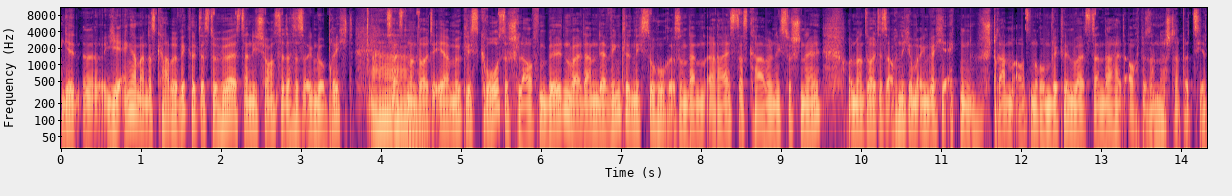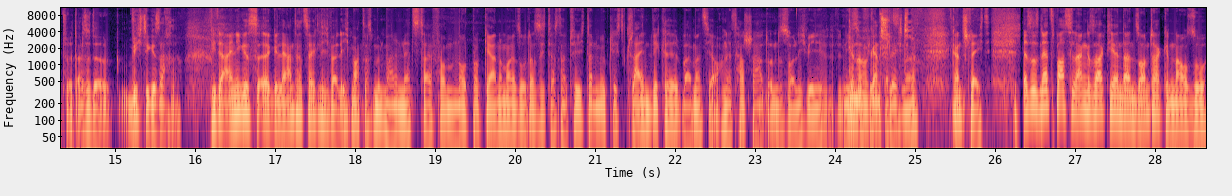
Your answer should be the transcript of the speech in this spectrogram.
Je, äh, je enger man das Kabel wickelt, desto höher ist dann die Chance, dass es irgendwo bricht. Das heißt, man sollte eher möglichst große Schlaufen bilden, weil dann der Winkel nicht so hoch ist und dann reißt das Kabel nicht so schnell. Und man sollte es auch nicht um irgendwelche Ecken stramm außenrum wickeln, weil es dann da halt auch besonders strapaziert wird. Also da, wichtige Sache. Wieder einiges äh, gelernt tatsächlich, weil ich mache das mit meinem Netzteil vom Notebook gerne mal so, dass ich das natürlich dann möglichst klein wickel, weil man es ja auch in der Tasche hat und es soll nicht wenig nicht Genau, so viel ganz kosten, schlecht. Ne? Ganz schlecht. Es ist Netzbastel angesagt hier in deinem Sonntag, genauso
